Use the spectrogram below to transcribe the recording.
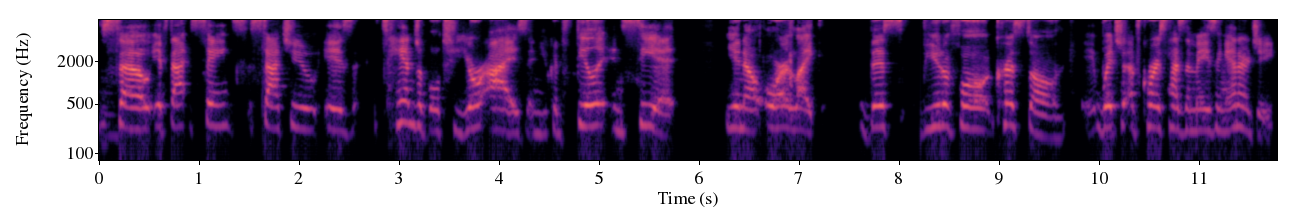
So if that saint's statue is tangible to your eyes and you can feel it and see it, you know, or like this beautiful crystal, which of course has amazing energy,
